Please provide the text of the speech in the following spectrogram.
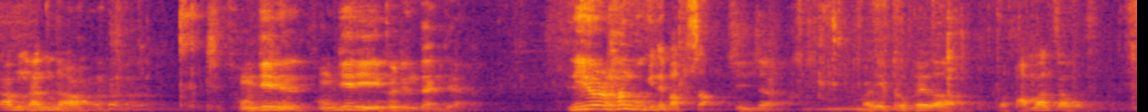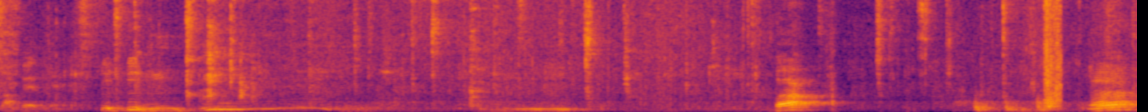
땀 난다. 성질이 성질이 흐른다 이제. 리얼 한국인의 밥상. 진짜. 아니 급해가 나 밥만 싸고 담배 했네. 뭐? 어?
